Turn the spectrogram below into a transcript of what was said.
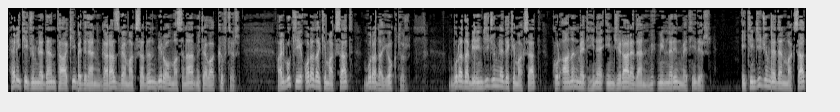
her iki cümleden takip edilen garaz ve maksadın bir olmasına mütevakkıftır. Halbuki oradaki maksat burada yoktur. Burada birinci cümledeki maksat Kur'an'ın methine incirar eden müminlerin methidir. İkinci cümleden maksat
